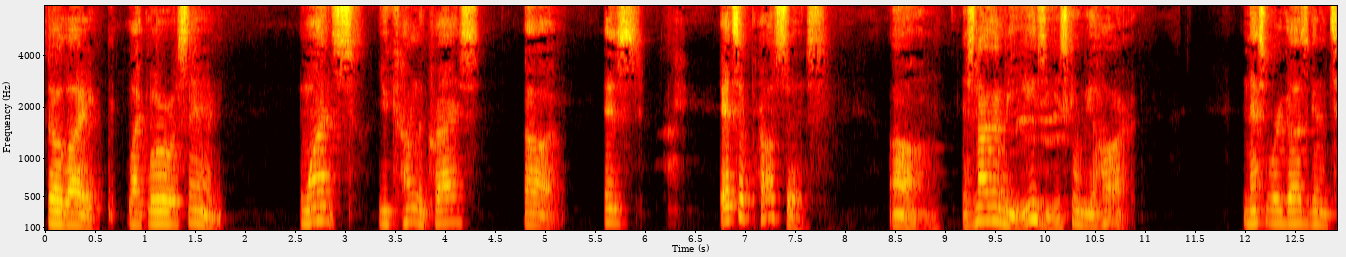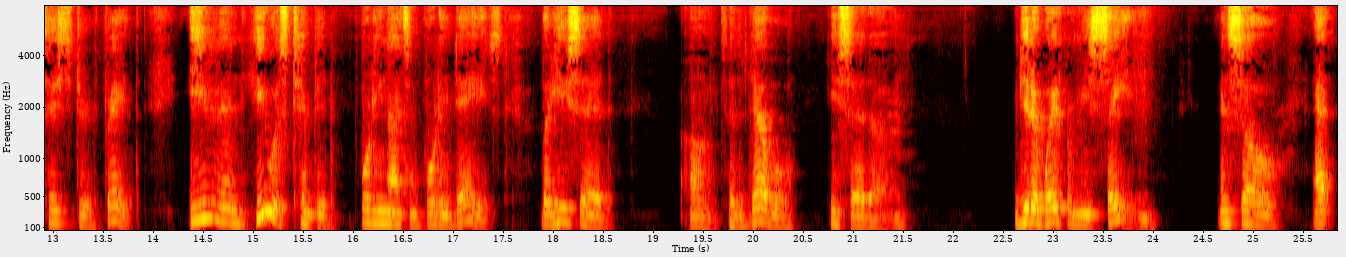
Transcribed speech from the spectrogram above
So, like, like Laura was saying, once you come to Christ, uh, it's it's a process. Um, it's not going to be easy. It's going to be hard, and that's where God's going to test your faith even he was tempted 40 nights and 40 days. But he said um, to the devil, he said, um, Get away from me, Satan. And so, at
